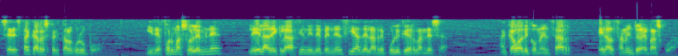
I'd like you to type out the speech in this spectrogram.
se destaca respecto al grupo y de forma solemne lee la Declaración de Independencia de la República Irlandesa. Acaba de comenzar el alzamiento de Pascua.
